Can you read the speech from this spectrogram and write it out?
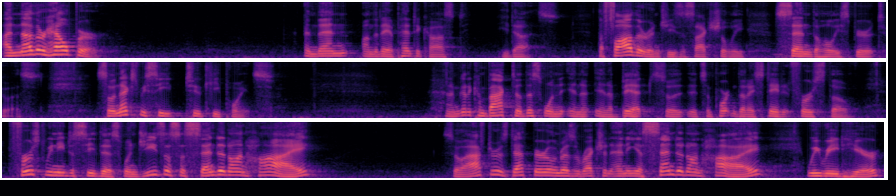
another helper. And then on the day of Pentecost, he does. The Father and Jesus actually send the Holy Spirit to us. So, next we see two key points. And I'm going to come back to this one in a, in a bit, so it's important that I state it first, though. First, we need to see this. When Jesus ascended on high, so after his death, burial, and resurrection, and he ascended on high, we read here,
